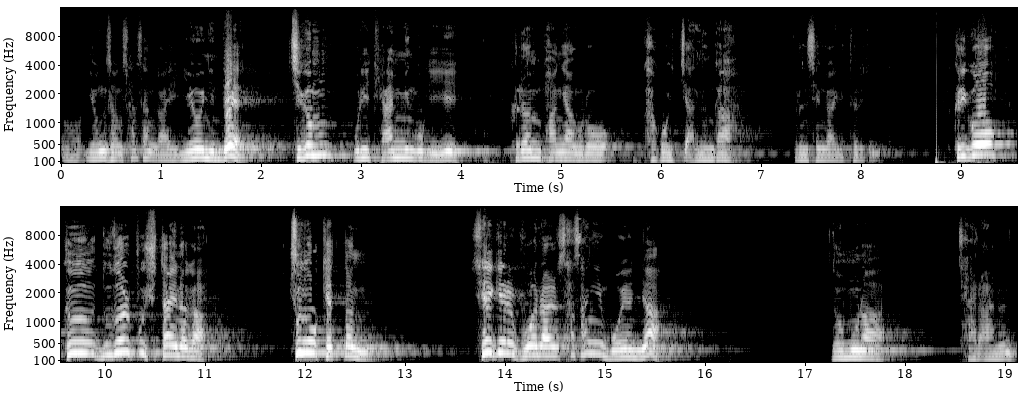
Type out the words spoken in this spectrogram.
어, 영성 사상가의 예언인데 지금 우리 대한민국이 그런 방향으로 가고 있지 않는가 그런 생각이 들어집니다. 그리고 그 누돌프 슈타이너가 주목했던 세계를 구원할 사상이 뭐였냐? 너무나 잘 아는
